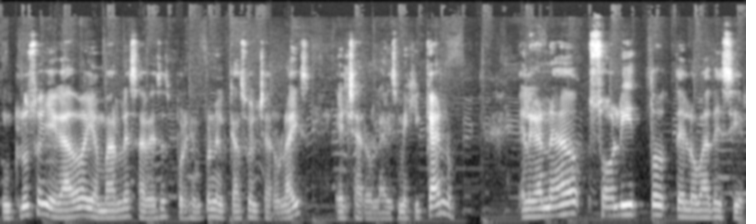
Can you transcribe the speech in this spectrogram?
Incluso he llegado a llamarles a veces, por ejemplo en el caso del charolais, el charolais mexicano. El ganado solito te lo va a decir,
